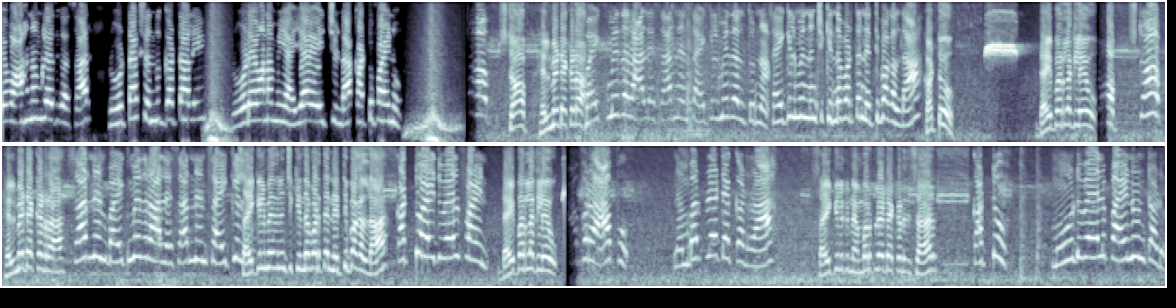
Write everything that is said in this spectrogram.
ఏ వాహనం లేదు కదా సార్. రోడ్ ట్యాక్స్ ఎందుకు కట్టాలి? రోడ్ ఏమన్నా మీ అయ్యా ఇచ్చిండా? కట్టు ఫైన్. స్టాప్ హెల్మెట్ ఎక్కడా? బైక్ మీద రాలే సార్ నేను సైకిల్ మీద వెళ్తున్నా. సైకిల్ మీద నుంచి కింద పడితే నెత్తి పగలదా? కట్టు. డైపర్లకు లేవు. స్టాప్. హెల్మెట్ ఎక్కడరా? సార్ నేను బైక్ మీద రాలే సార్ నేను సైకిల్. సైకిల్ మీద నుంచి కింద పడితే నెత్తి పగలదా? కట్టు ఐదు వేలు ఫైన్. డైపర్లకు లేవు. ఆపరా ఆపు. నెంబర్ ప్లేట్ ఎక్కడరా? సైకిల్కి నెంబర్ ప్లేట్ ఎక్కడిది సార్? కట్టు. మూడు వేలు పైన ఉంటాడు.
